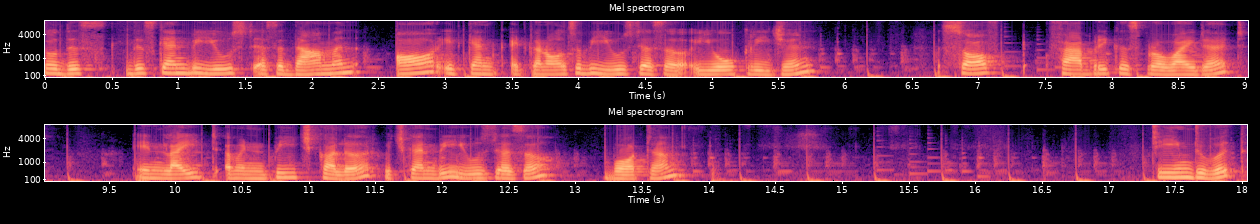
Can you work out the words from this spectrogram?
so this this can be used as a daman or it can it can also be used as a yoke region soft fabric is provided in light i mean peach color which can be used as a bottom teamed with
